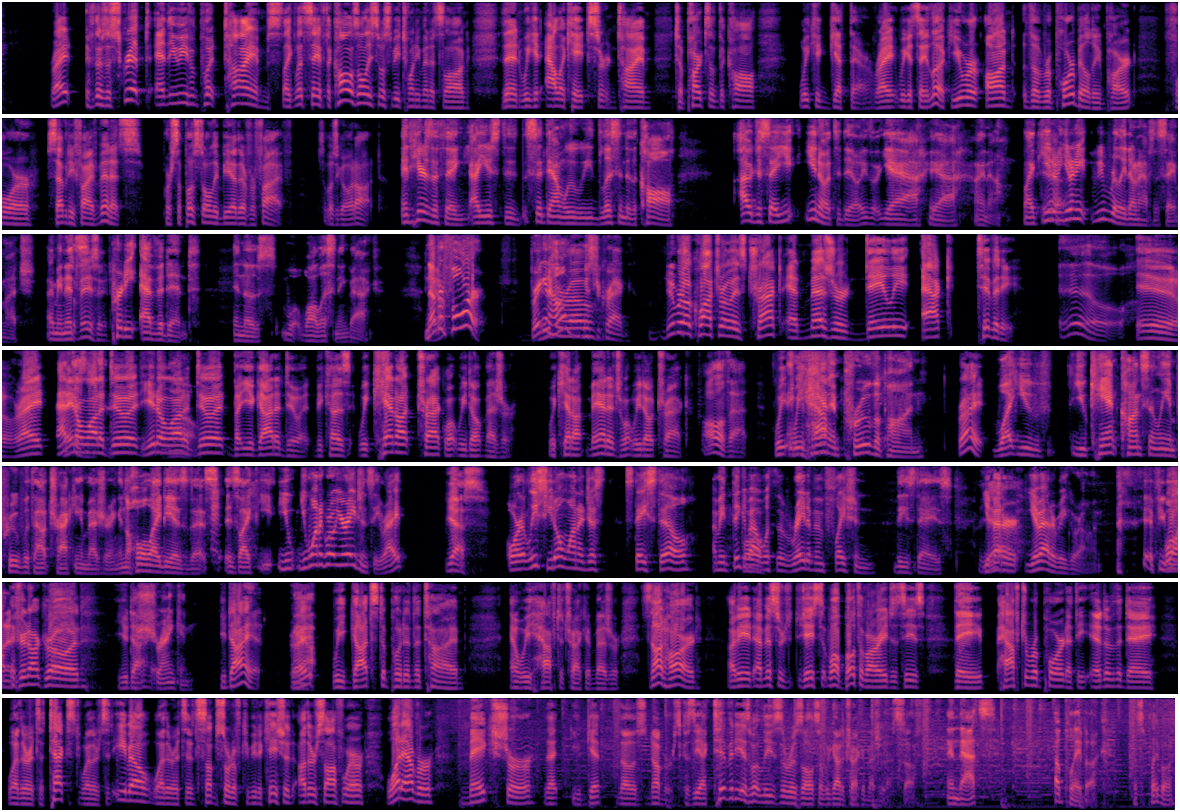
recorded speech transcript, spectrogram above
right? If there's a script and you even put times, like let's say if the call is only supposed to be 20 minutes long, then we could allocate certain time to parts of the call. We could get there, right? We could say, look, you were on the rapport building part for 75 minutes. We're supposed to only be there for five. So what's going on? And here's the thing: I used to sit down. We we'd listen to the call. I would just say, "You, you know what to do." He's like, "Yeah, yeah, I know." Like you don't, you don't, you really don't have to say much. I mean, It's it's, pretty evident in those w- while listening back. Number Yep. four, bring it home, Mister Craig. Numero cuatro is track and measure daily activity. Ew. Ew, right? That they don't want to do it. You don't want to No. do it, but you got to do it because we cannot track what we don't measure. We cannot manage what we don't track. All of that. We And we have can't improve upon right. what you've. You can't constantly improve without tracking and measuring. And the whole idea is this: is like you you, you want to grow your agency, right? Yes. or at least you don't want to just stay still. I mean, think Well- about with the rate of inflation these days. You Yeah. better you better be growing if you well, want if you're not growing, you die. shrinking. You diet, right? Yeah. We got to put in the time and we have to track and measure. It's not hard. I mean, at Mr. Jason, well, both of our agencies, they have to report at the end of the day, whether it's a text, whether it's an email, whether it's in some sort of communication, other software, whatever. Make sure that you get those numbers because the activity is what leads to the results, and we got to track and measure that stuff. And that's a playbook. That's a playbook.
